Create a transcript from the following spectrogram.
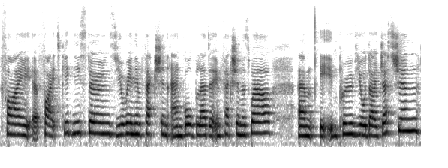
fight, fight kidney stones urine infection and gallbladder infection as well um, it improves your digestion,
